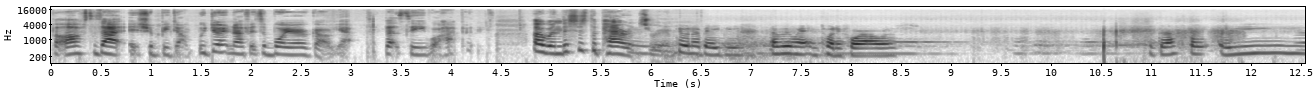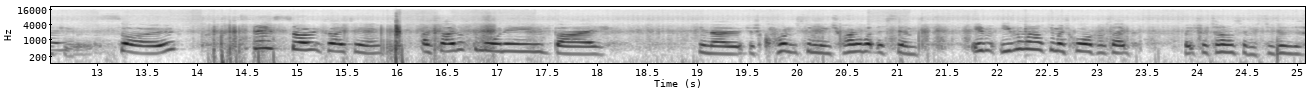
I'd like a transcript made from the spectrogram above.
but after that it should be done. We don't know if it's a boy or a girl yet. Let's see what happens. Oh, and this is the parents' room. Doing a baby. I've been waiting 24 hours. So to wait ages. So, today's so exciting. I started off the morning by, you know, just constantly trying to work the Sims. Even, even when I was doing my schoolwork, I was like, sure Tunnel Sims there's,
